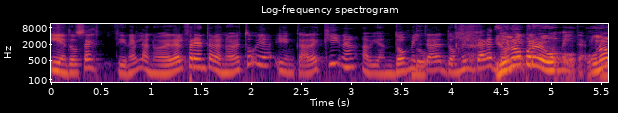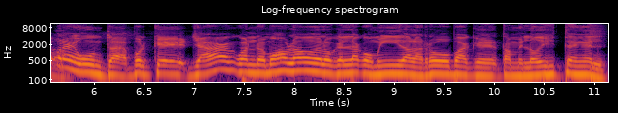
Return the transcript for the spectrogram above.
Y entonces tienes las nueve del frente, las nueve tuyas, y en cada esquina habían dos militares, dos militares, Y dos una, militares, dos pregu- militares. una pregunta, porque ya cuando hemos hablado de lo que es la comida, la ropa, que también lo dijiste en el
